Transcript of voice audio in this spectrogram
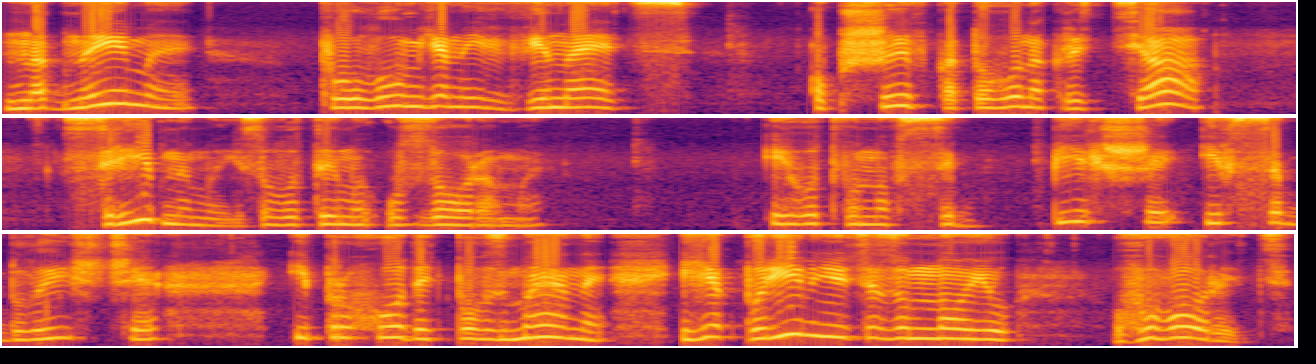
над ними полум'яний вінець, обшивка того накриття срібними і золотими узорами. І от воно все більше і все ближче, і проходить повз мене, і як порівнюється зо мною, говорить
